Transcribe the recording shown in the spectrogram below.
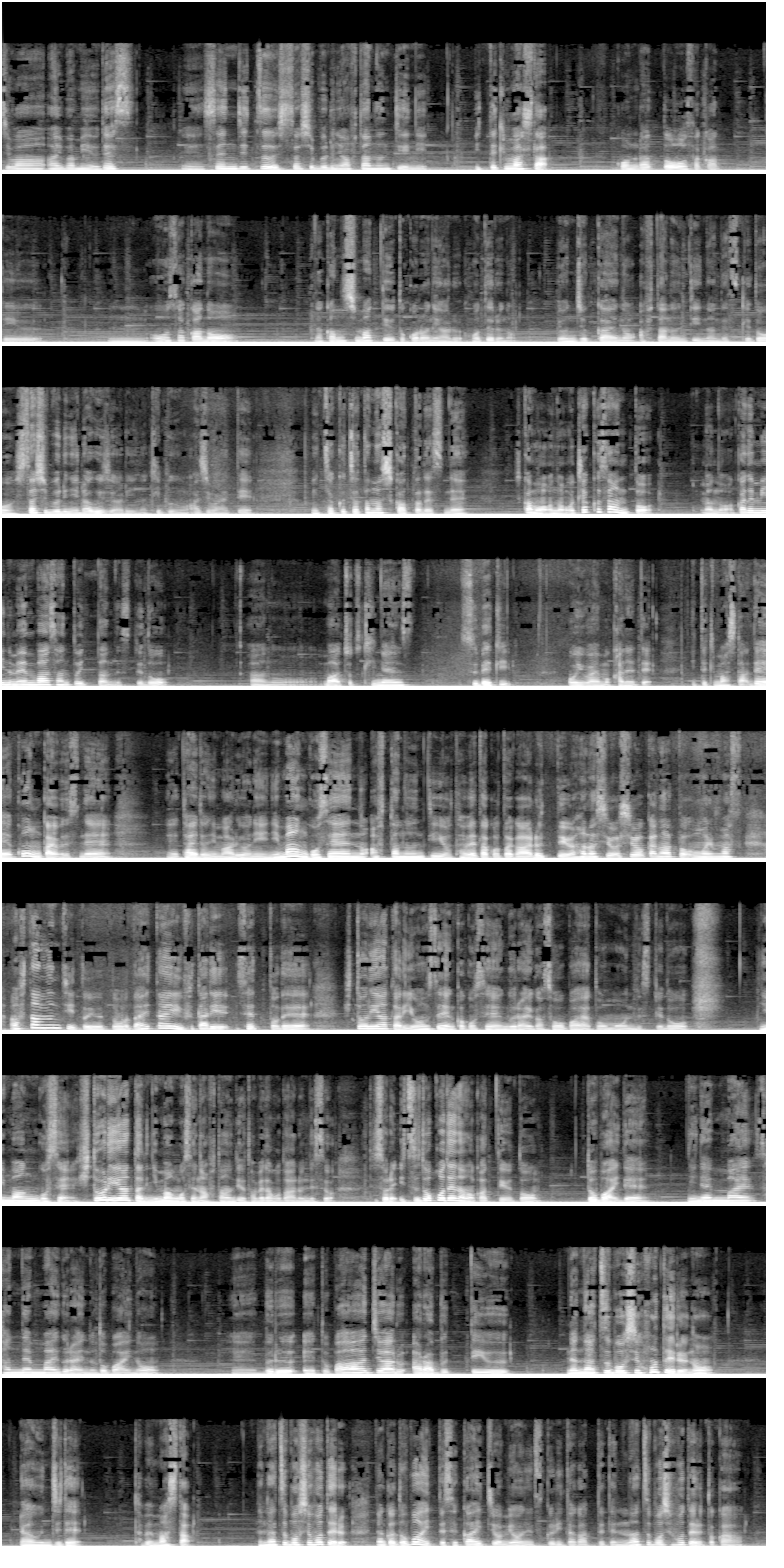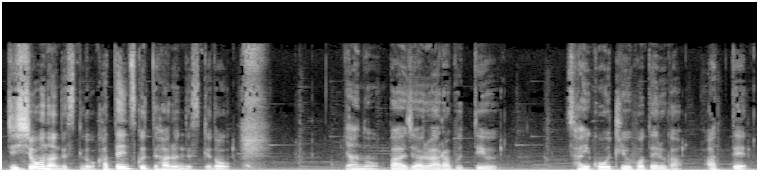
ちは、相葉美優です、えー、先日久しぶりにアフタヌーンティーに行ってきました。コンラッド大阪っていううん大阪の中之島っていうところにあるホテルの40階のアフタヌーンティーなんですけど久しぶりにラグジュアリーな気分を味わえてめちゃくちゃ楽しかったですね。しかもあのお客さんとあのアカデミーのメンバーさんと行ったんですけどあのまあちょっと記念すべきお祝いも兼ねて行ってきました。で今回はですねタイトルにもあるように2万5,000円のアフタヌーンティーを食べたことがあるっていう話をしようかなと思います。アフタヌーンティーというと大体2人セットで1人当たり4,000円か5,000円ぐらいが相場やと思うんですけど2万5,000円1人当たり2万5,000円のアフタヌーンティーを食べたことあるんですよ。でそれいつどこでなのかっていうとドバイで2年前3年前ぐらいのドバイの、えー、ブルえーとバージュアルアラブっていう7つ星ホテルのラウンジで食べました。7つ星ホテル。なんかドバイって世界一を妙に作りたがってて7つ星ホテルとか実証なんですけど勝手に作ってはるんですけどあのバージュアルアラブっていう最高級ホテルがあって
